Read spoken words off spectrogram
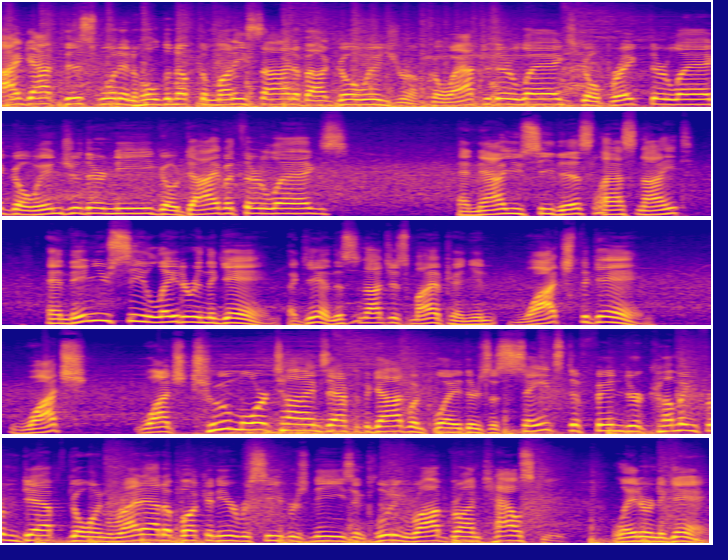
I got this one and holding up the money sign about go injure them. Go after their legs, go break their leg, go injure their knee, go dive at their legs. And now you see this last night. And then you see later in the game. Again, this is not just my opinion. Watch the game. Watch watch two more times after the Godwin play. There's a Saints defender coming from depth going right out of Buccaneer receivers' knees, including Rob Gronkowski later in the game.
